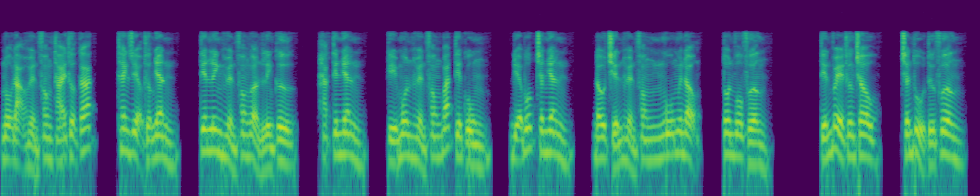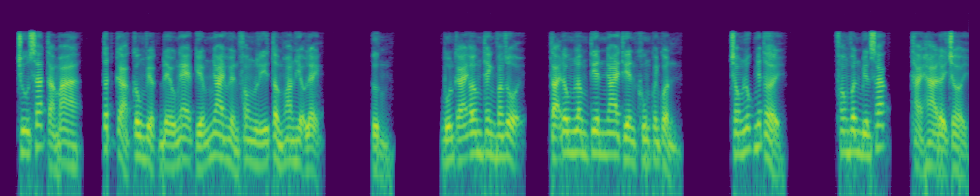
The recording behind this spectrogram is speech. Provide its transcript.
nộ đạo huyền phong thái thượng cát thanh diệu thượng nhân, tiên linh huyền phong ẩn linh cư, hạc tiên nhân, kỳ môn huyền phong bát tiên cung, địa bốc chân nhân, đấu chiến huyền phong ngũ nguyên động, tôn vô phương. Tiến về thương châu trấn thủ tứ phương, chu sát tà ma, tất cả công việc đều nghe kiếm nhai huyền phong lý tầm hoan hiệu lệnh. Ừ m bốn cái âm thanh vang dội, tại đông lâm tiên nhai thiên khung quanh quẩn. Trong lúc nhất thời, phong vân biến sắc, thải hà đầy trời.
